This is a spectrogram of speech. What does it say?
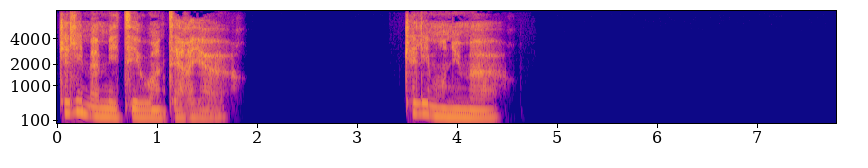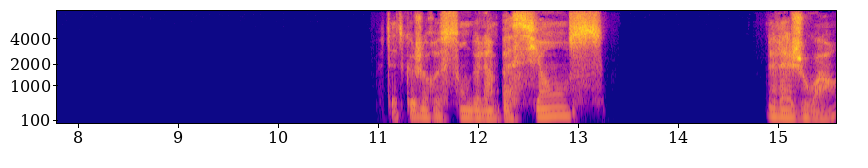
Quelle est ma météo intérieure? Quelle est mon humeur? Peut-être que je ressens de l'impatience, de la joie,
